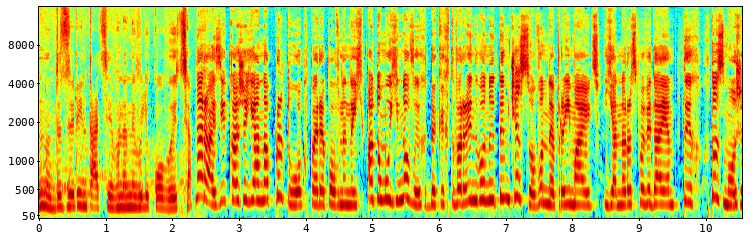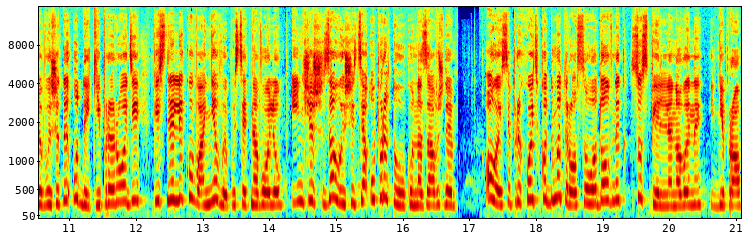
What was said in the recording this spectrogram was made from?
ну, дезорієнтації вона не виліковується. Наразі, каже Яна, притулок переповнений, а тому й нових диких тварин вони тимчасово не приймають. Яна розповідає, тих, хто зможе вижити у дикій природі, після лікування випустять на волю. Інші ж залишаться у притулку назавжди. Олеся Приходько, Дмитро Солодовник, Суспільне новини, Дніпро.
